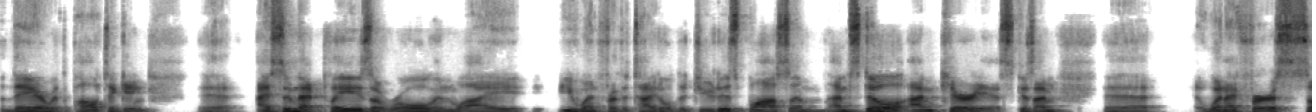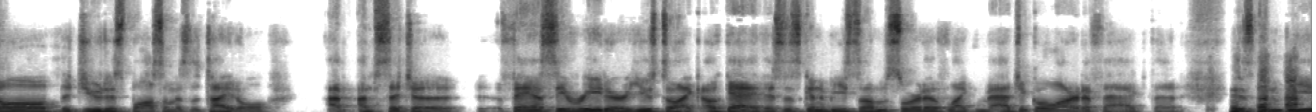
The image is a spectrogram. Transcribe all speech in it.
there with the politicking, uh, I assume that plays a role in why you went for the title "The Judas Blossom." I'm still I'm curious because I'm uh, when I first saw the Judas Blossom as the title, I'm, I'm such a fancy reader used to like okay this is going to be some sort of like magical artifact that is going to be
